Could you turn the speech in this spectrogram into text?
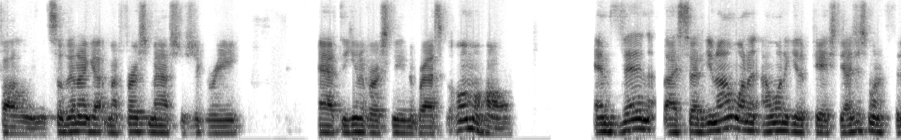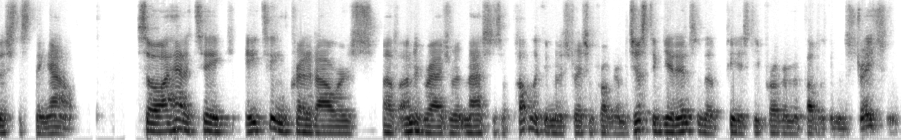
following So then I got my first master's degree at the University of Nebraska Omaha. And then I said, you know, I want to I want to get a PhD. I just want to finish this thing out. So I had to take 18 credit hours of undergraduate Masters of Public Administration program just to get into the PhD program in public administration.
